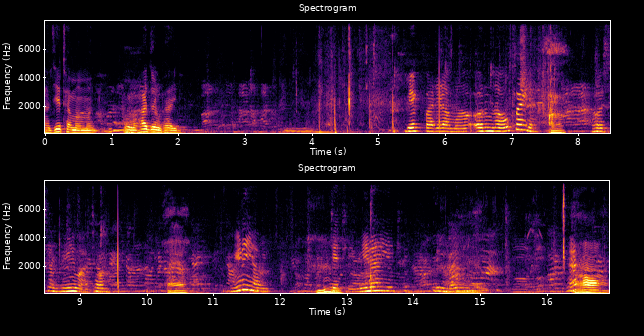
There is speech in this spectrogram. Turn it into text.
આ જેઠા મામા ઓલો હાજણભાઈ. બેગ પાટડામાં અરુણા ઉપાડ્યા. હા. હવે છે ને વીણવા જાઉં હા. વીણી આવી. જેટલી વીણાઈ એટલી હા.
